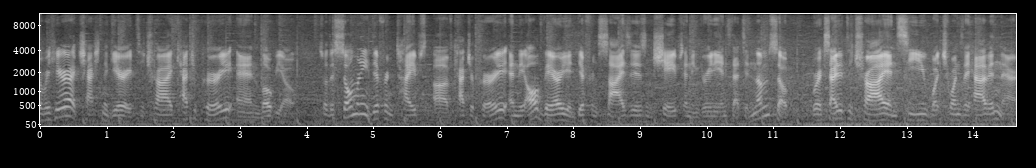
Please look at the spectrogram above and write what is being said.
So we're here at Chashnagiri to try Khachapuri and lobio. So there's so many different types of Khachapuri and they all vary in different sizes and shapes and ingredients that's in them. So we're excited to try and see which ones they have in there.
